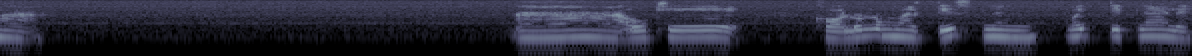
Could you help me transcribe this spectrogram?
มา อ่า โอเค ขอลดลงมาติดหนึ่ง ไม่ติดแน่เลย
